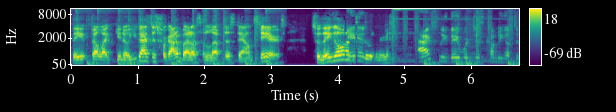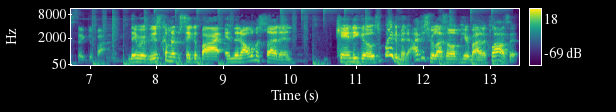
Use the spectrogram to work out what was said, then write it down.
they felt like, you know, you guys just forgot about us and left us downstairs. So they go And- upstairs. Actually, they were just coming up to say goodbye. They were just coming up to say goodbye, and then all of a sudden, Kandi goes, "Wait a minute! I just realized I'm up here by the closet."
